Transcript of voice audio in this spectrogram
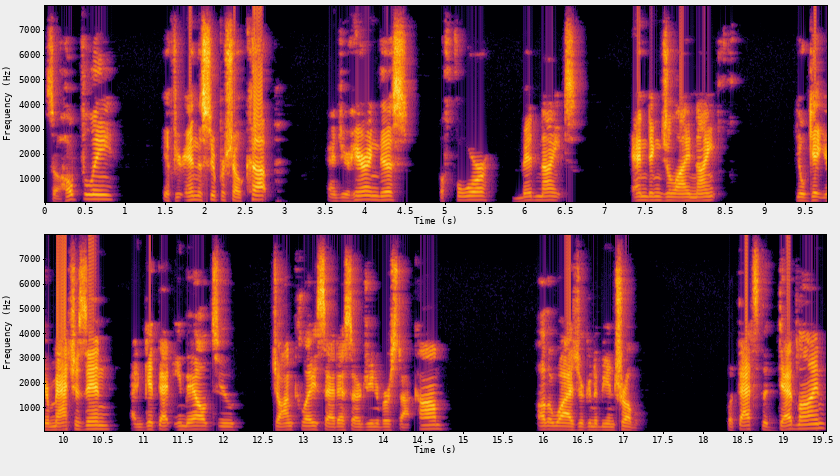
So hopefully, if you're in the Super Show Cup and you're hearing this before midnight ending July 9th, you'll get your matches in and get that emailed to John Clace at srguniverse.com. Otherwise, you're going to be in trouble. But that's the deadline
